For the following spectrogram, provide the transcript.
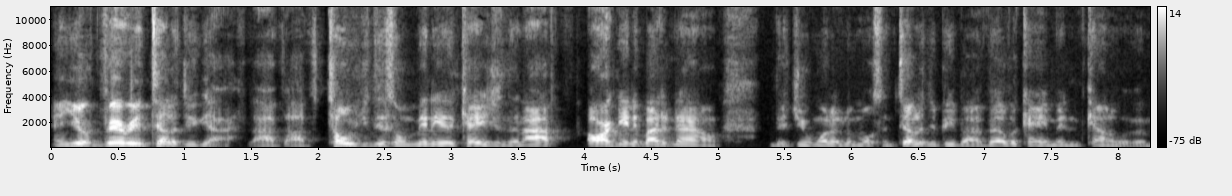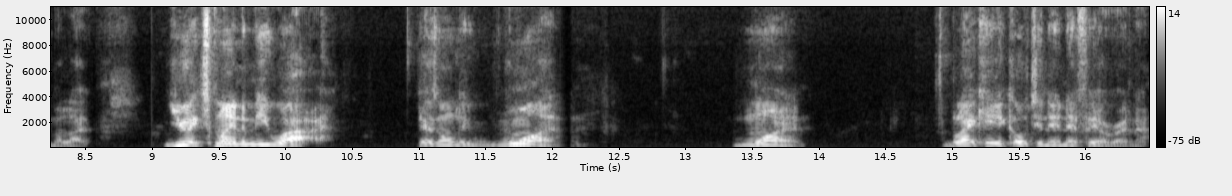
and you're a very intelligent guy. I've, I've told you this on many occasions, and I argue anybody mm-hmm. down that you're one of the most intelligent people I've ever came in encounter with in my life. You explain to me why there's only one, one black head coach in the NFL right now.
